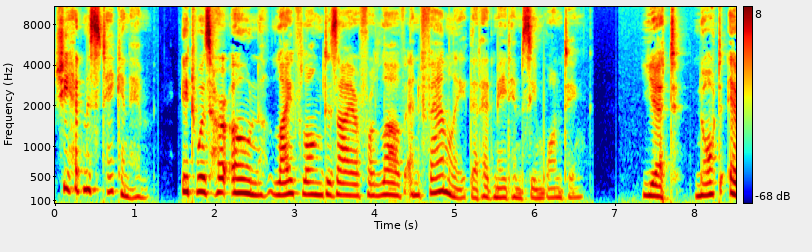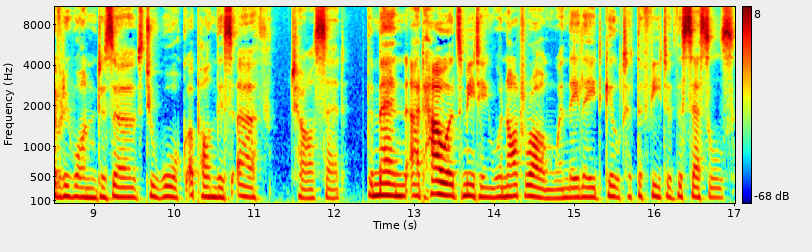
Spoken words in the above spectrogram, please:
She had mistaken him. It was her own lifelong desire for love and family that had made him seem wanting. Yet not everyone deserves to walk upon this earth, Charles said. The men at Howard's meeting were not wrong when they laid guilt at the feet of the Cecils.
